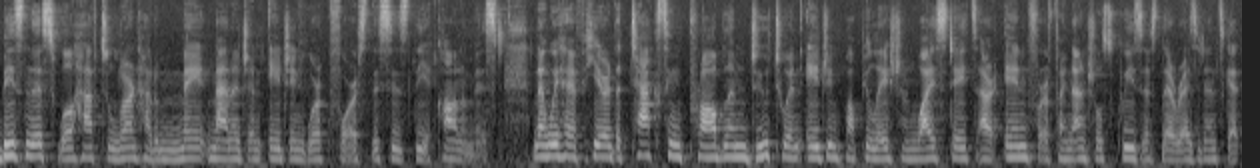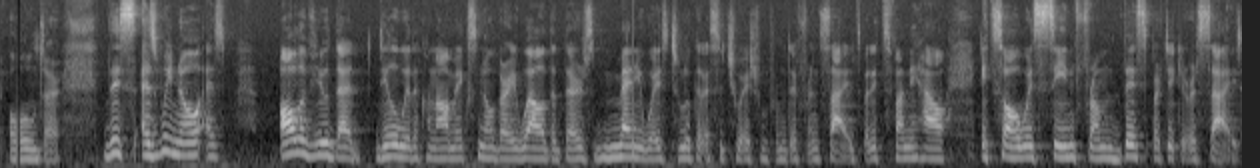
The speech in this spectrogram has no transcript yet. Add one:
Business will have to learn how to ma manage an aging workforce. This is The Economist. then we have here the taxing problem due to an aging population, why states are in for a financial squeeze as their residents get older. This, as we know, as all of you that deal with economics know very well that there's many ways to look at a situation from different sides, but it's funny how it's always seen from this particular side.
